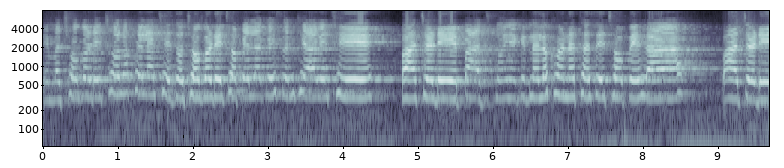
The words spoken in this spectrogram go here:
એમાં છગડે છ લખેલા છે, તો છગડે છ પહેલા કઈ સંખ્યા આવે છે? પાંચડે પાંચ. તો અહીંયા કેટલા લખવાના થશે? છ પહેલા. પાંચડે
